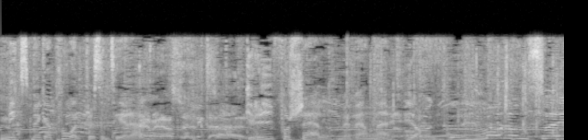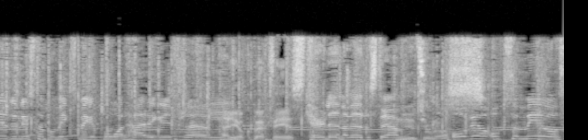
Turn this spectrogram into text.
Mix Megapol presenterar Gry Forssell med vänner. Ja men god morgon Sverige, du lyssnar på Mix Megapol. Här är Gry Forssell. Här är Jakob Öqvist. Carolina Widerström. Och vi har också med oss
